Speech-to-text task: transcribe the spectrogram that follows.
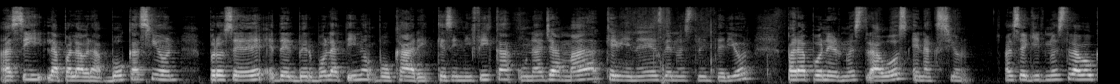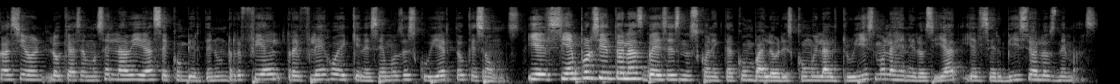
Así, la palabra vocación procede del verbo latino vocare, que significa una llamada que viene desde nuestro interior para poner nuestra voz en acción. Al seguir nuestra vocación, lo que hacemos en la vida se convierte en un reflejo de quienes hemos descubierto que somos. Y el 100% de las veces nos conecta con valores como el altruismo, la generosidad y el servicio a los demás.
